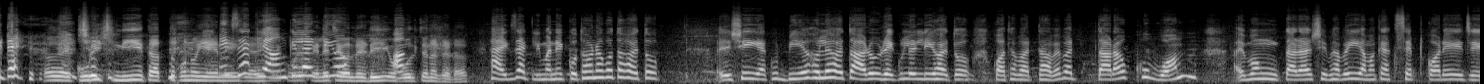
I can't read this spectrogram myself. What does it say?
এটাই কুড়িশ নিয়ে তার তো কোনো ইয়ে নেই uncle ফেলেছে aunty-ও- অলরেডি বলছে না সেটা। হ্যাঁ এক্স্যাক্টলি মানে কোথাও না কোথাও হয়তো সেই এখন বিয়ে হলে হয়তো আরও রেগুলারলি হয়তো কথাবার্তা হবে বাট তারাও খুব ওয়ার্ম এবং তারা সেভাবেই আমাকে অ্যাকসেপ্ট করে যে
